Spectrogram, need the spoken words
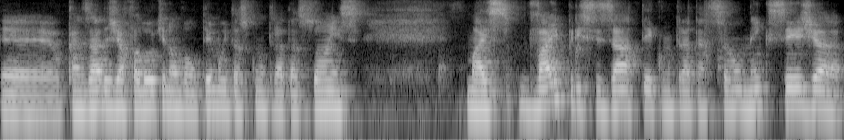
é, o Casares já falou que não vão ter muitas contratações, mas vai precisar ter contratação, nem que seja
